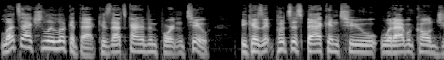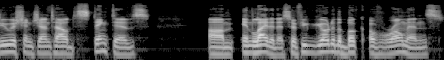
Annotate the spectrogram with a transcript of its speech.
Let's actually look at that because that's kind of important too, because it puts us back into what I would call Jewish and Gentile distinctives um, in light of this. So if you go to the book of Romans,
